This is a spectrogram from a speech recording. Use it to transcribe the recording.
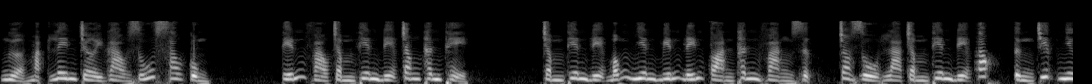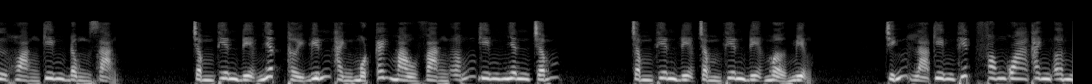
Ngửa mặt lên trời gào rú sau cùng. Tiến vào trầm thiên địa trong thân thể. Trầm thiên địa bỗng nhiên biến đến toàn thân vàng rực. Cho dù là trầm thiên địa tóc, từng chiếc như hoàng kim đồng dạng. Trầm thiên địa nhất thời biến thành một cái màu vàng ấm kim nhân chấm. Trầm thiên địa, trầm thiên địa mở miệng. Chính là kim thiết phong qua thanh âm.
